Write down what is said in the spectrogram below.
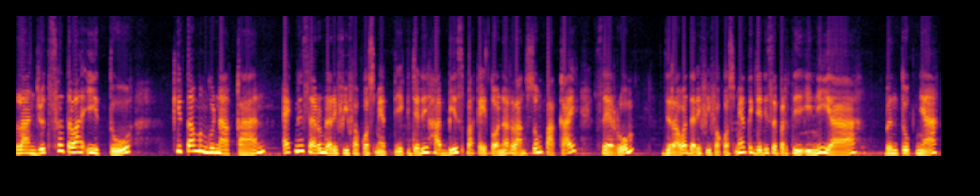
Lanjut setelah itu, kita menggunakan acne serum dari Viva Cosmetic. Jadi habis pakai toner langsung pakai serum jerawat dari Viva Cosmetic. Jadi seperti ini ya bentuknya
